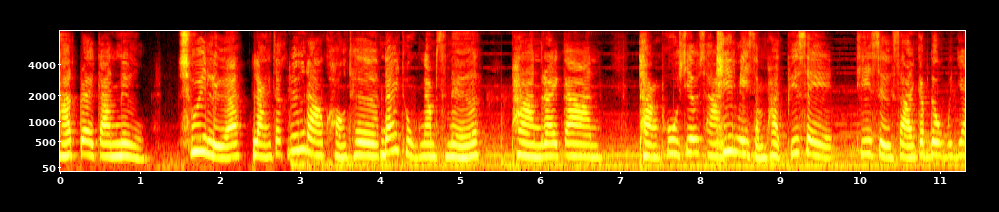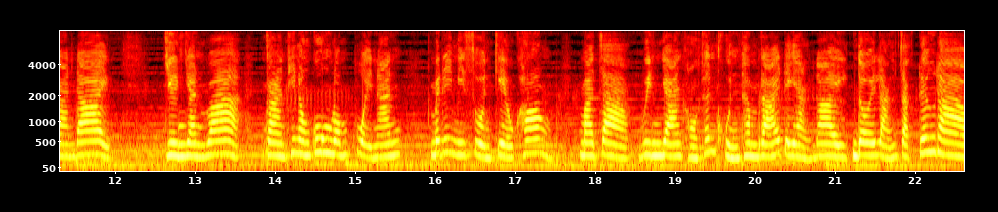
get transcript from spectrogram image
ทัศน์รายการหนึ่ง ช่วยเหลือหลังจากเรื่องราวของเธอได้ถูกนำเสนอ ผ่านรายการ ทางผู้เชี่ยวชาญที่มีสัมผัสพิเศษที่สื่อสารกับดวงวิญญาณได้ ยืนยันว่า การที่น้องกุ้งล้มป่วยนั้น ไม่ได้มีส่วนเกี่ยวข้อง มาจากวิญญาณของท่านขุนทำร้ายแต่อย่างใด โดยหลังจากเรื่องราว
